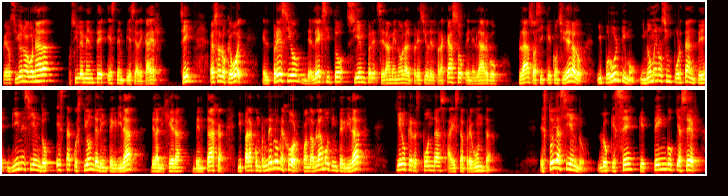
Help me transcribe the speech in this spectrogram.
Pero si yo no hago nada, posiblemente este empiece a decaer. ¿Sí? Eso es a lo que voy. El precio del éxito siempre será menor al precio del fracaso en el largo plazo, así que considéralo. Y por último, y no menos importante, viene siendo esta cuestión de la integridad de la ligera ventaja. Y para comprenderlo mejor, cuando hablamos de integridad, quiero que respondas a esta pregunta. ¿Estoy haciendo lo que sé que tengo que hacer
